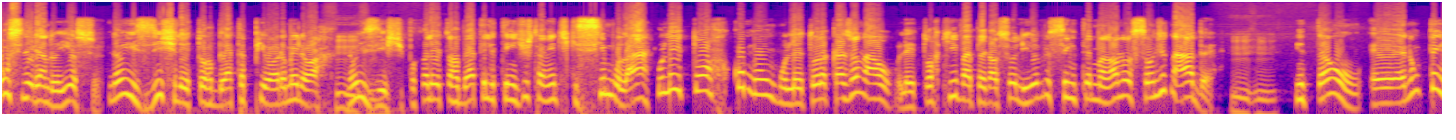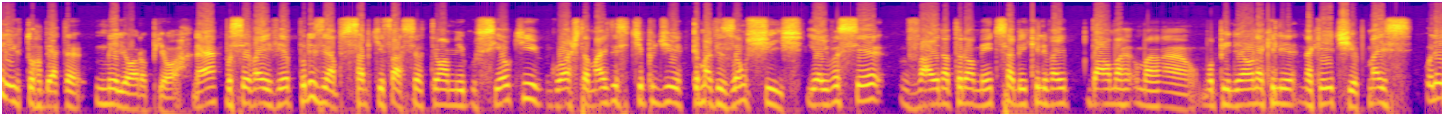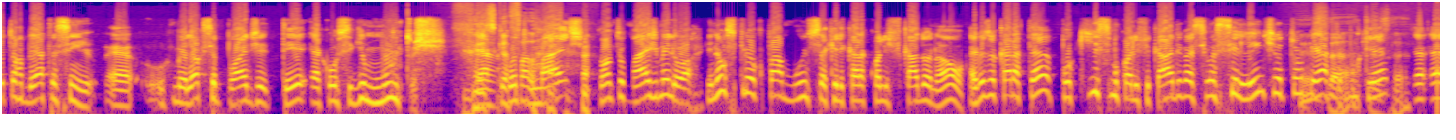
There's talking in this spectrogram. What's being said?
Considerando isso, não existe leitor beta pior ou melhor. Não uhum. existe, porque o leitor beta ele tem justamente que simular o leitor comum, o leitor ocasional, o leitor que vai pegar o seu livro sem ter a menor noção de nada. Uhum. Então, é, não tem leitor beta melhor ou pior, né? Você vai ver, por exemplo, você sabe que sabe, você tem um amigo seu que gosta mais desse tipo de. ter uma visão X. E aí você vai naturalmente saber que ele vai dar uma, uma, uma opinião naquele, naquele tipo. Mas o leitor beta, assim, é, o melhor que você pode ter é conseguir muitos. É isso que quanto, eu mais, quanto mais, melhor. E não se preocupar muito se é aquele cara qualificado ou não. Às vezes o cara até pouquíssimo qualificado e vai ser um excelente leitor beta, porque é,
